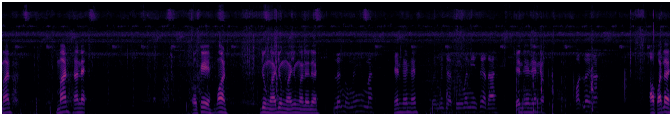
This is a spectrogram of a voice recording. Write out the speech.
มันมันนั่นแหละโอเคมอนยุ่งมายุ่งมายุ่งมาเลยเลยเล่นตรงไหนเห็นไหมเห็นเห็นเห็นมันไม่ใช่ปืนมันนี่เสียดายเห็นเห็นเห็นอยู่ปลดเลยนะเอาปัดเลย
